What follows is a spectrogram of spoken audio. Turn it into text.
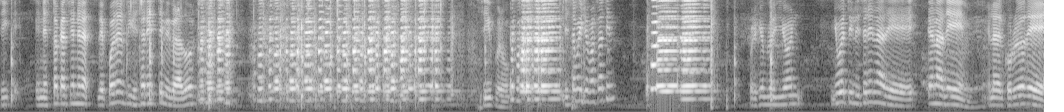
Sí, en esta ocasión le pueden utilizar este vibrador. Sí, pero está mucho más fácil. Por ejemplo, yo, yo voy a utilizar en la de en la de en la del correo de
